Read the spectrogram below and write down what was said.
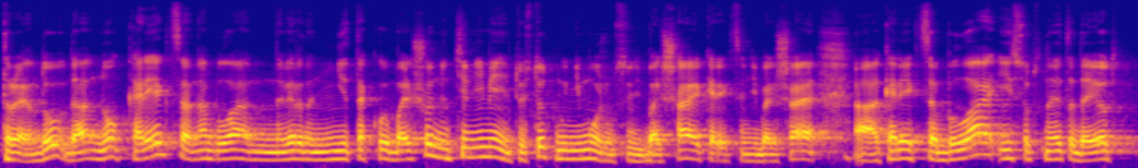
тренду, да, но коррекция, она была, наверное, не такой большой, но тем не менее, то есть тут мы не можем судить, большая коррекция, небольшая. Э, коррекция была и, собственно, это дает а,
